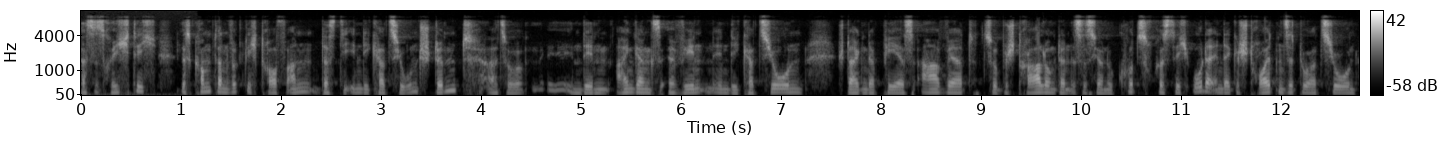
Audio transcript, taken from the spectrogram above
Das ist richtig. Es kommt dann wirklich darauf an, dass die Indikation stimmt. Also in den eingangs erwähnten Indikationen steigender PSA-Wert zur Bestrahlung, dann ist es ja nur kurzfristig oder in der gestreuten Situation,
